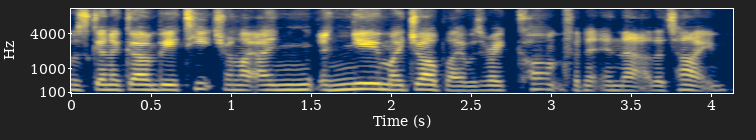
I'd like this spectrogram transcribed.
was going to go and be a teacher, and like I, kn- I knew my job, I was very confident in that at the time,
